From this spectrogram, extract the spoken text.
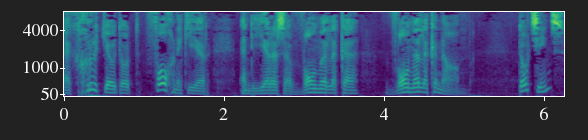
Ek groet jou tot volgende keer in die Here se wonderlike wonderlike naam. Totsiens.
